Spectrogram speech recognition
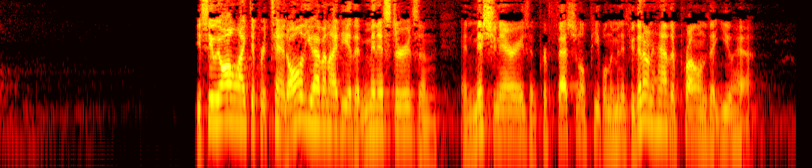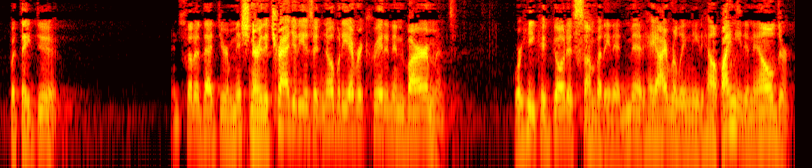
You see, we all like to pretend. All of you have an idea that ministers and, and missionaries and professional people in the ministry, they don't have the problems that you have. But they do. And so did that dear missionary. The tragedy is that nobody ever created an environment where he could go to somebody and admit, hey, I really need help. I need an elder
